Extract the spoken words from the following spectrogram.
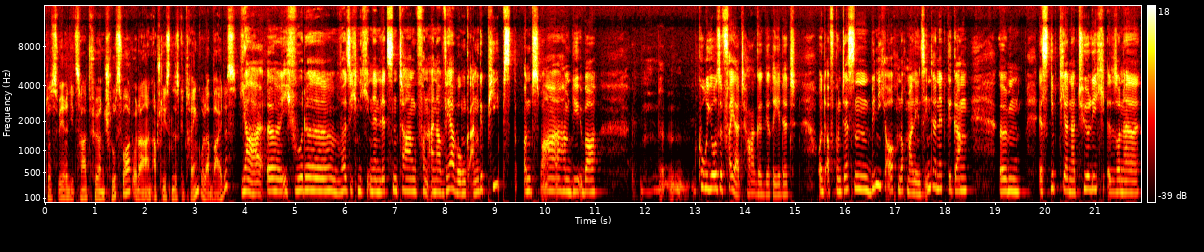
Das wäre die Zeit für ein Schlusswort oder ein abschließendes Getränk oder beides. Ja, äh, ich wurde, weiß ich nicht, in den letzten Tagen von einer Werbung angepiepst. Und zwar haben die über äh, kuriose Feiertage geredet. Und aufgrund dessen bin ich auch noch mal ins Internet gegangen. Ähm, es gibt ja natürlich so eine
